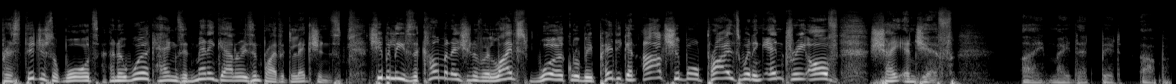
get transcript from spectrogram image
prestigious awards, and her work hangs in many galleries and private collections. She believes the culmination of her life's work will be painting an Archibald Prize winning entry of Shai and Geoff. I made that bit up.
